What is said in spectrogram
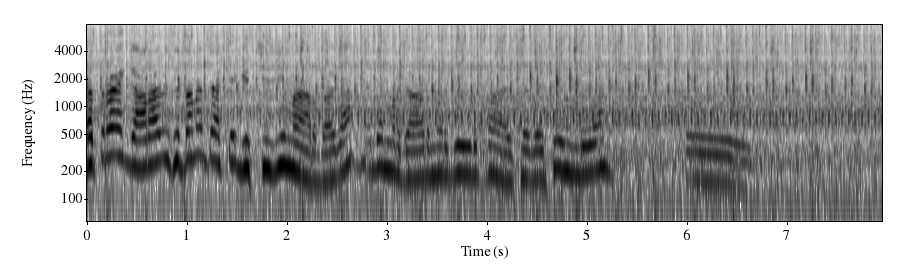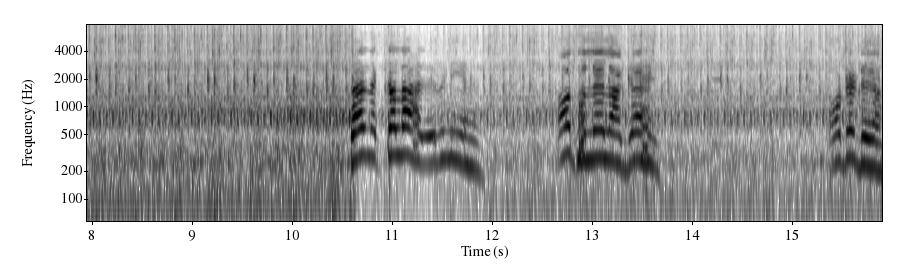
ਮਿੱਤਰਾ 11 ਵੀ ਸਿੱਧਾ ਨਾ ਚੱਕ ਕੇ ਗਿੱਚੀ ਜੀ ਮਾਰਦਾਗਾ ਇਹਦੇ ਮਰਗਾੜ ਮਰਗੂੜ ਤਾਂ ਇੱਥੇ ਵੈਸੇ ਹੁੰਦੇ ਆ। ਤੇ ਚੱਲ ਨਿਕਲਦਾ ਹਜੇ ਵੀ ਨਹੀਂ ਇਹ। ਉਹ ਥੱਲੇ ਲੱਗ ਗਿਆ ਇਹ। ਉਹ ਢਿੱਡਿਆ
